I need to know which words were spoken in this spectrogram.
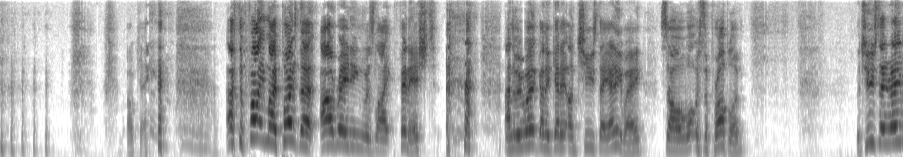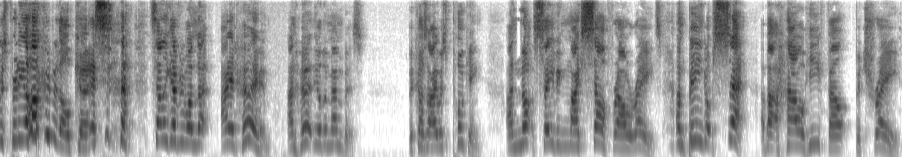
okay. After fighting my point that our raiding was like finished and we weren't going to get it on Tuesday anyway, so what was the problem? The Tuesday raid was pretty awkward with old Curtis, telling everyone that I had hurt him and hurt the other members because I was pugging and not saving myself for our raids and being upset about how he felt betrayed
